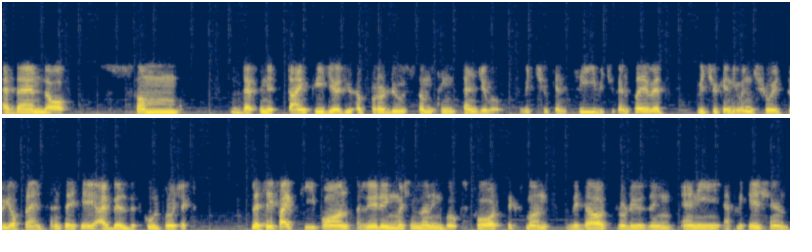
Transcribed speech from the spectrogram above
at the end of some definite time period you have produced something tangible which you can see which you can play with which you can even show it to your friends and say hey i built this cool project. Let's say if i keep on reading machine learning books for six months without producing any application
